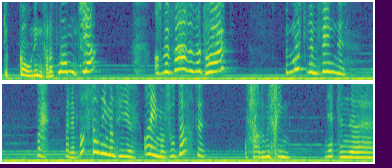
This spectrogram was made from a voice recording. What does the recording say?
de koning van het land. ja. Als mijn vader dat hoort, we moeten hem vinden. Maar, maar er was toch niemand hier? Alleen maar soldaten. Of zou er misschien net een, eh,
